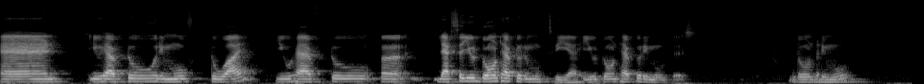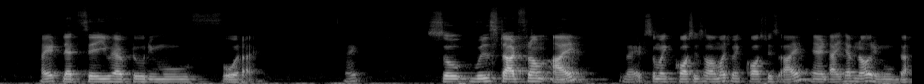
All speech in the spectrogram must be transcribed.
and you have to remove 2i you have to uh, let's say you don't have to remove 3i you don't have to remove this. Don't remove right? Let's say you have to remove 4i right so we'll start from i right? So my cost is how much? My cost is i and i have now removed i.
